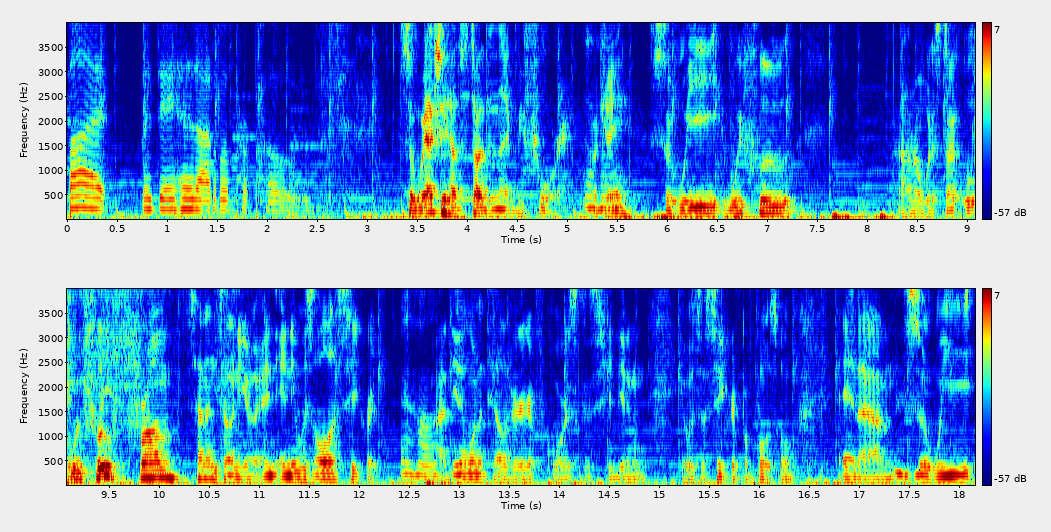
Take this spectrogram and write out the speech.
but the day Gerardo proposed. So we actually had to start the night before. Okay. So we we flew. I don't know where to start. We flew from San Antonio, and, and it was all a secret. Uh-huh. I didn't want to tell her, of course, because she didn't. It was a secret proposal, and um, so we.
